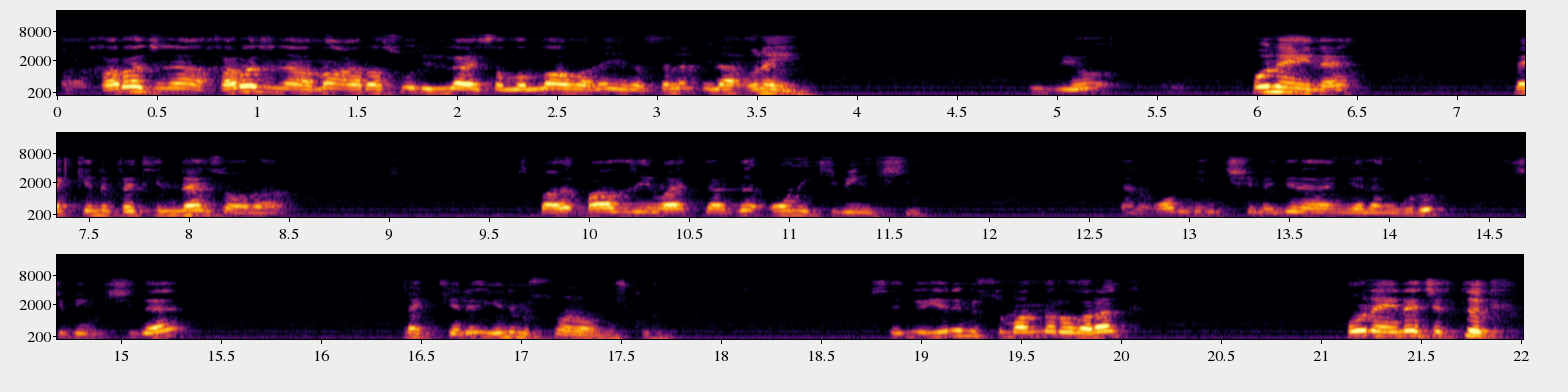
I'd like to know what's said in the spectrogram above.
haracna haracna ma'a Rasulillah sallallahu aleyhi ve sellem ila Huneyn. Diyor Huneyn'e Mekke'nin fethinden sonra bazı rivayetlerde 12 bin kişi. Yani 10 bin kişi Medine'den gelen grup, 2 bin kişi de Mekkeli yeni Müslüman olmuş grup. İşte diyor yeni Müslümanlar olarak Huneyn'e çıktık.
